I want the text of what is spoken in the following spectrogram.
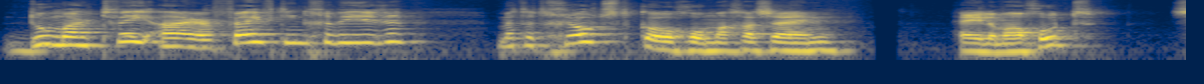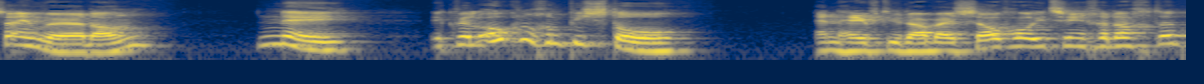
Doe maar twee AR-15 geweren met het grootste kogelmagazijn. Helemaal goed. Zijn we er dan? Nee, ik wil ook nog een pistool. En heeft u daarbij zelf al iets in gedachten?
